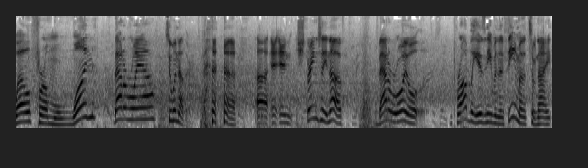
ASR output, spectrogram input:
Well, from one Battle Royale to another. uh, and, and, strangely enough, Battle Royal probably isn't even the theme of tonight.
